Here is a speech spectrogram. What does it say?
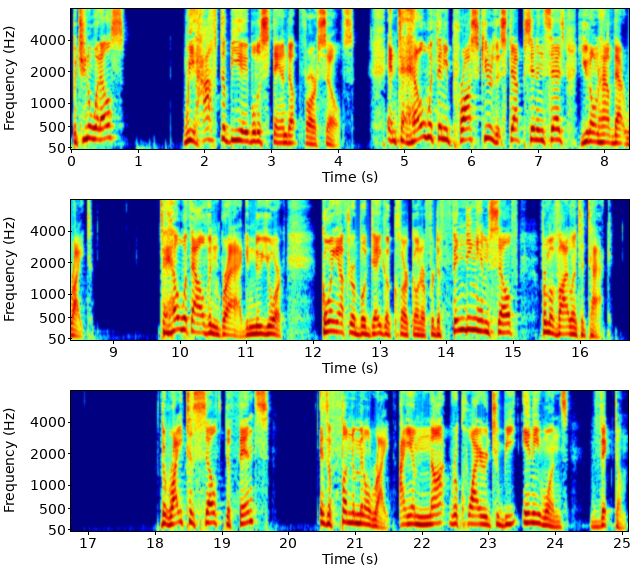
But you know what else? We have to be able to stand up for ourselves. And to hell with any prosecutor that steps in and says, you don't have that right. To hell with Alvin Bragg in New York, going after a bodega clerk owner for defending himself from a violent attack. The right to self defense is a fundamental right. I am not required to be anyone's victim.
